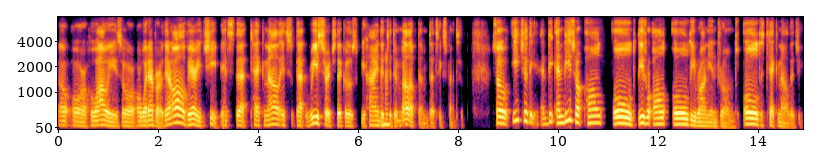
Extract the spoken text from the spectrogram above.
or, or Huawei's or or whatever. They're all very cheap. It's that technology, it's that research that goes behind it mm-hmm. to develop them that's expensive. So each of the and, the and these are all old. These were all old Iranian drones, old technology.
